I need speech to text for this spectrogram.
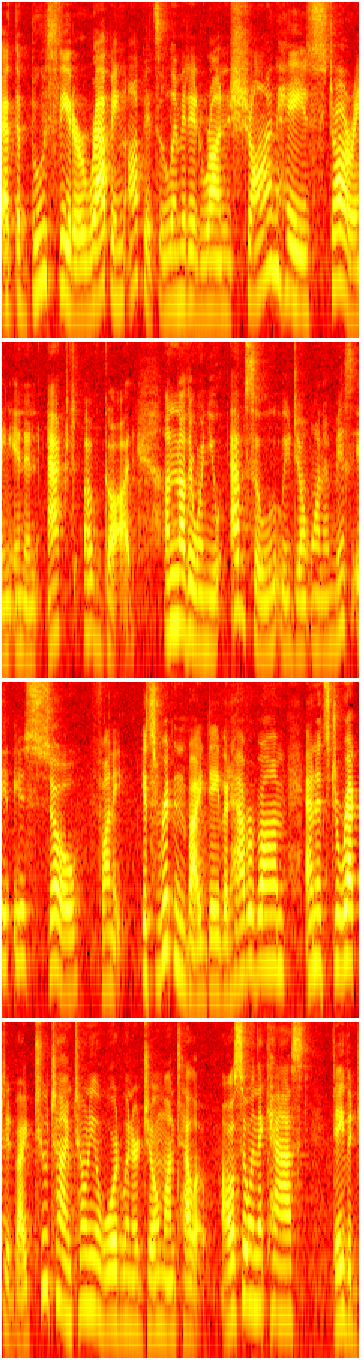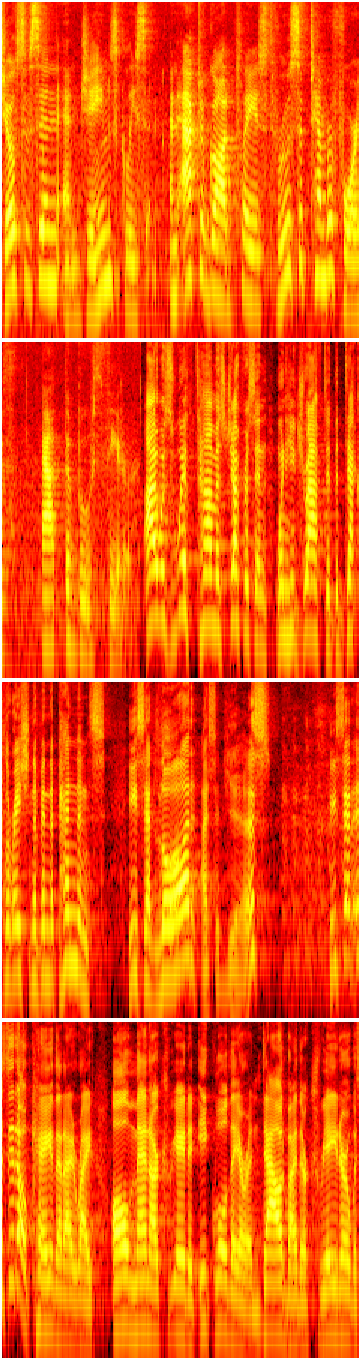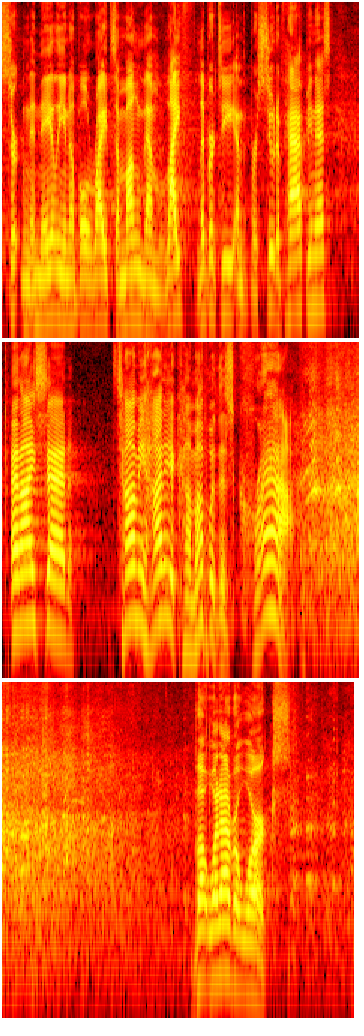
At the Booth Theater, wrapping up its limited run, Sean Hayes starring in An Act of God. Another one you absolutely don't want to miss. It is so funny. It's written by David Javerbaum and it's directed by two time Tony Award winner Joe Mantello. Also in the cast, David Josefsberg and James Gleason. An Act of God plays through September 4th at the Booth Theater. I was with Thomas Jefferson when he drafted the Declaration of Independence. He said, Lord, I said, yes. He said, Is it okay that I write, all men are created equal? They are endowed by their Creator with certain inalienable rights, among them life, liberty, and the pursuit of happiness? And I said, Tommy, how do you come up with this crap? but whatever works.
